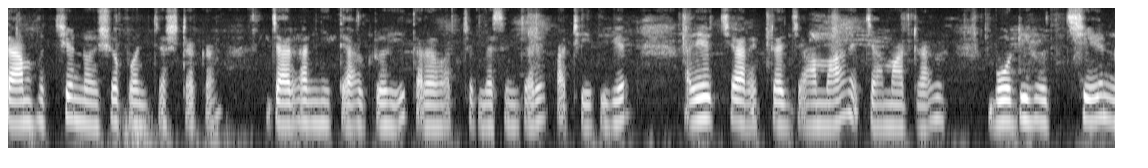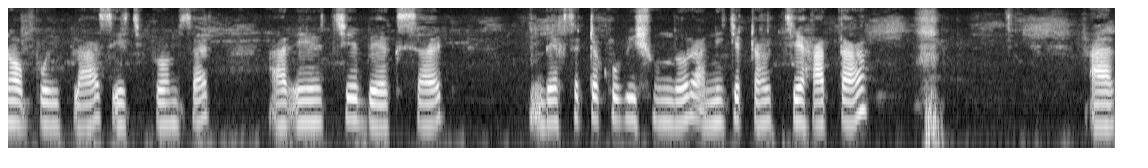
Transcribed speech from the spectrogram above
দাম হচ্ছে নয়শো পঞ্চাশ টাকা। যারা নিতে আগ্রহী, তারা হোয়াটসঅ্যাপ মেসেঞ্জারে পাঠিয়ে দিবেন। আর এই হচ্ছে আরেকটা জামা। জামাটার বডি হচ্ছে নব্বই প্লাস এইচ ফ্রম সাইড। আর এ হচ্ছে ব্যাক সাইড। ব্যাক সাইডটা খুবই সুন্দর আর নিচেরটা হচ্ছে হাতা। আর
